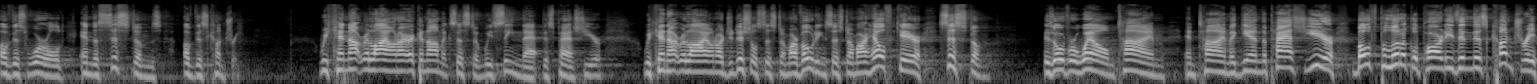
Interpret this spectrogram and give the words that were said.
of this world and the systems of this country. We cannot rely on our economic system. We've seen that this past year. We cannot rely on our judicial system, our voting system, our health care system is overwhelmed time and time again. The past year, both political parties in this country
